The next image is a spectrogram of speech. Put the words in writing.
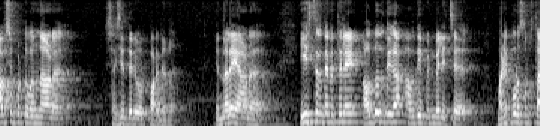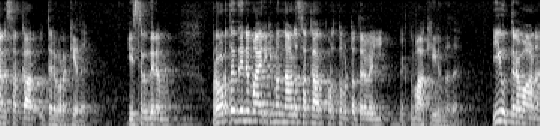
ആവശ്യപ്പെട്ടുവെന്നാണ് ശശി തരൂർ പറഞ്ഞത്. ഇന്നലെയാണ് ഈസ്റ്റർ ദിനത്തിലെ ഔദ്യോഗിക അവധി പിൻവലിച്ച് മണിപ്പൂർ സംസ്ഥാന സർക്കാർ ഉത്തരവിറക്കിയത്. ഈസ്റ്റർ ദിനം പ്രവർത്തി ദിനമായിരിക്കുമെന്നാണ് സർക്കാർ പുറത്തുവിട്ട ഉത്തരവിൽ വ്യക്തമാക്കിയിരുന്നത്. ഈ ഉത്തരവാണ്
